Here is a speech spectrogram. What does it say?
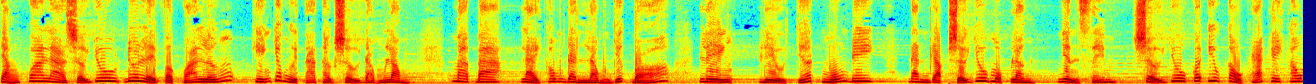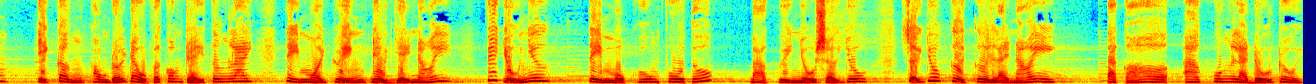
Chẳng qua là Sở Du đưa lễ vật quá lớn khiến cho người ta thật sự động lòng, mà bà lại không đành lòng dứt bỏ, liền liều chết muốn đi, đành gặp Sở Du một lần, nhìn xem Sở Du có yêu cầu khác hay không, chỉ cần không đối đầu với con rể tương lai thì mọi chuyện đều dễ nói. Ví dụ như tìm một hôn phu tốt, bà khuyên nhủ Sở Du, Sở Du cười cười lại nói: "Ta có A Quân là đủ rồi,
